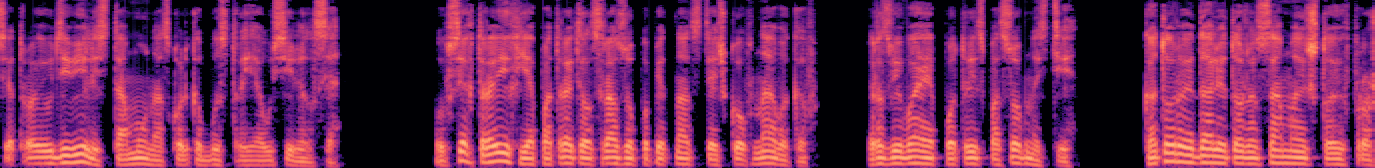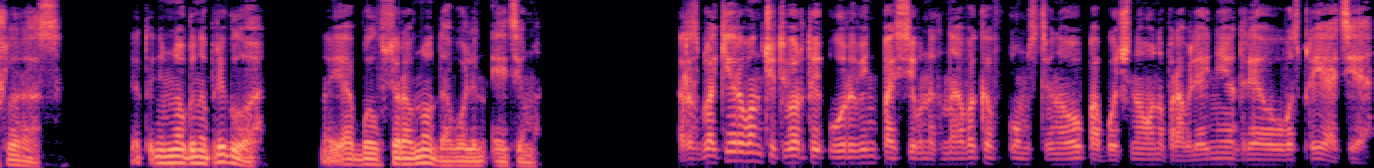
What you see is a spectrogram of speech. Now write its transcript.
Все трое удивились тому, насколько быстро я усилился. У всех троих я потратил сразу по 15 очков навыков, развивая по три способности, которые дали то же самое, что и в прошлый раз. Это немного напрягло, но я был все равно доволен этим. Разблокирован четвертый уровень пассивных навыков умственного побочного направления древового восприятия.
